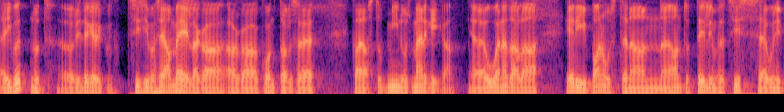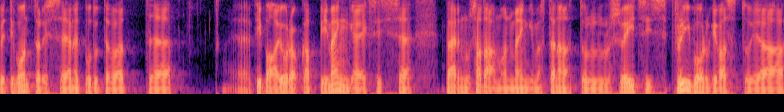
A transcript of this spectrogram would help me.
ei võtnud, oli tegelikult sisimas hea meel, aga, aga kontol see kajastub miinusmärgiga. uue nädala eripanustena on antud tellimused sisse Unibeti kontorisse ja need puudutavad äh, Fiba Eurocupi mänge, ehk siis äh, Pärnu sadam on mängimas täna õhtul Šveitsis Friborgi vastu ja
